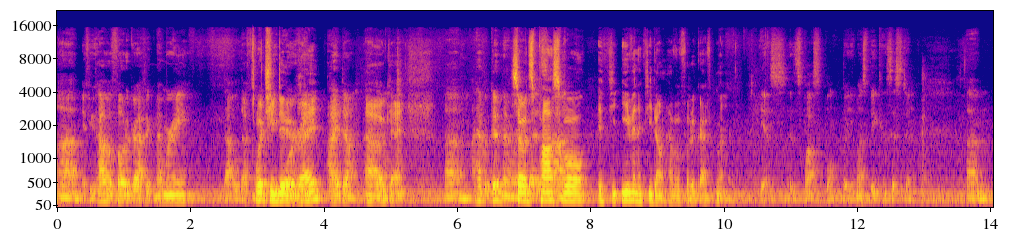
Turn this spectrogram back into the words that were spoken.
Um, if you have a photographic memory, that will definitely. Which you do, working. right? I don't. I Oh, don't. okay. Um, I have a good memory. So it's possible if you, even if you don't have a photographic memory. Yes, it's possible, but you must be consistent. Um,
